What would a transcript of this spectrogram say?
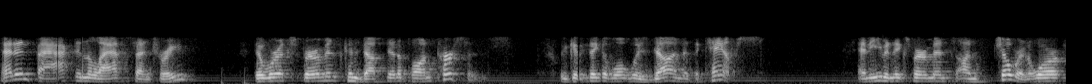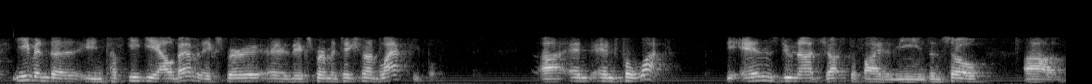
And in fact, in the last century, there were experiments conducted upon persons. We can think of what was done at the camps and even experiments on children, or even the, in Tuskegee, Alabama, the, exper- uh, the experimentation on black people. Uh, and, and for what? The ends do not justify the means. And so uh,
